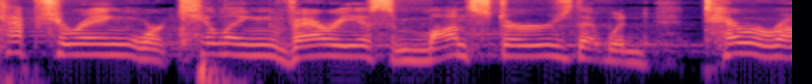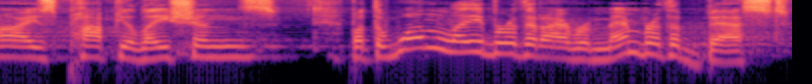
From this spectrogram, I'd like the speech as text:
capturing or killing various monsters that would terrorize populations. But the one labor that I remember the best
